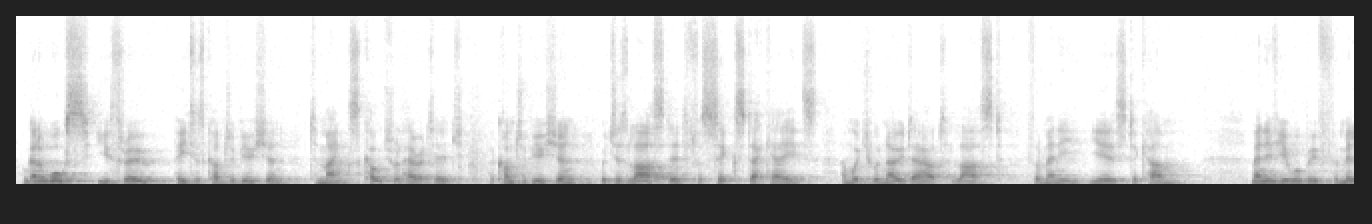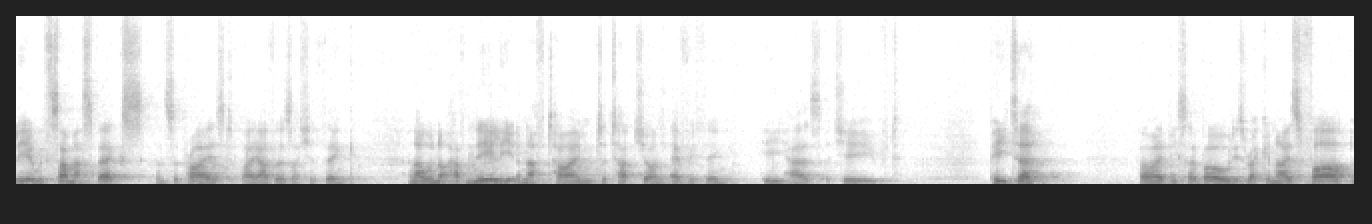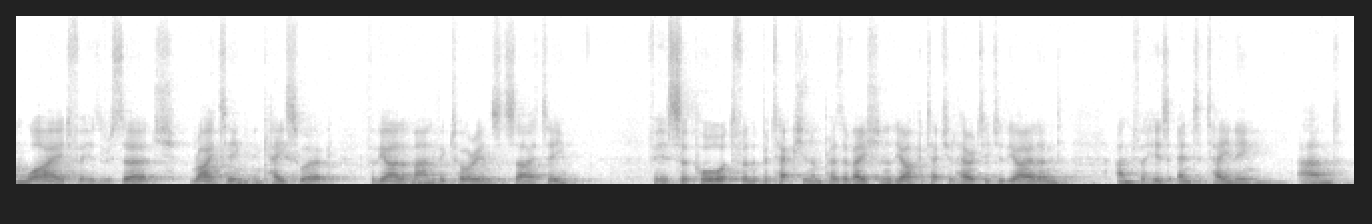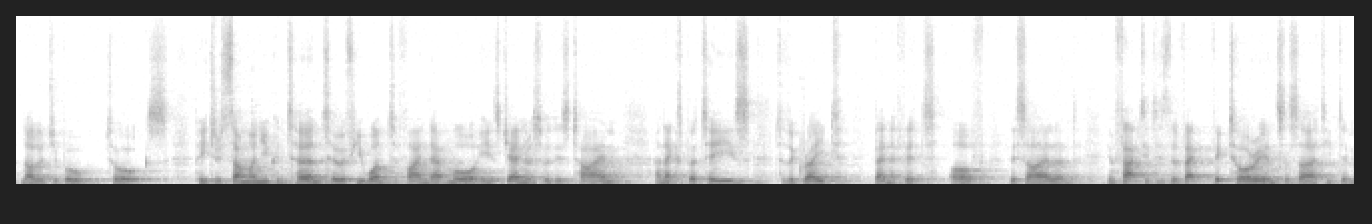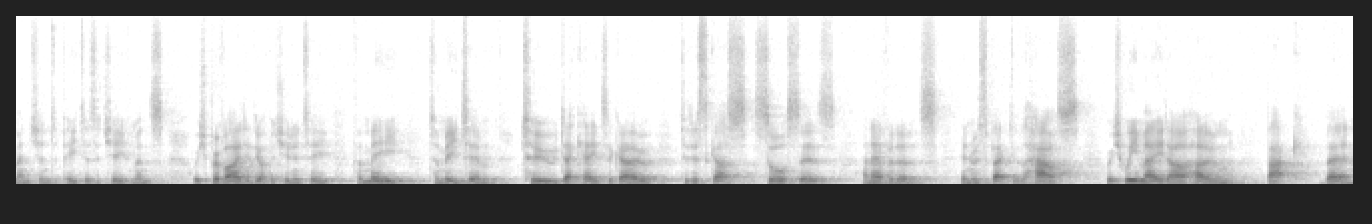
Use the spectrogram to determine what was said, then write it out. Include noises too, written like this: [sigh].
I'm going to waltz you through Peter's contribution to Manx cultural heritage, a contribution which has lasted for six decades and which will no doubt last for many years to come. Many of you will be familiar with some aspects and surprised by others, I should think, and I will not have nearly enough time to touch on everything he has achieved. Peter, if I may be so bold, is recognised far and wide for his research, writing and casework for the Isle of Man Victorian Society, for his support for the protection and preservation of the architectural heritage of the island, and for his entertaining and knowledgeable talks. Peter is someone you can turn to if you want to find out more. He is generous with his time and expertise to the great benefit of this island. In fact, it is the Victorian Society dimension to Peter's achievements which provided the opportunity for me to meet him two decades ago to discuss sources and evidence in respect of the house which we made our home back then.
